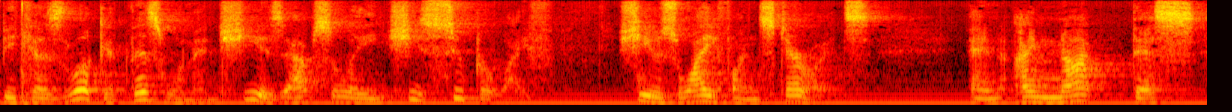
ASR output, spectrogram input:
because look at this woman. She is absolutely, she's super wife. She is wife on steroids. And I'm not this,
